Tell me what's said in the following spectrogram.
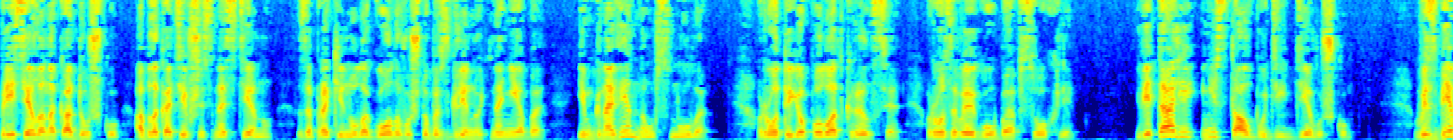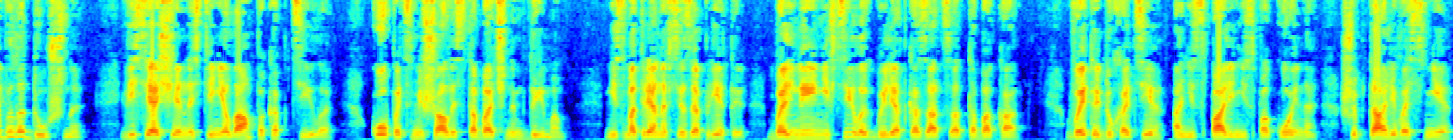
присела на кадушку, облокотившись на стену, запрокинула голову, чтобы взглянуть на небо, и мгновенно уснула. Рот ее полуоткрылся, розовые губы обсохли. Виталий не стал будить девушку. В избе было душно, Висящая на стене лампа коптила. Копоть смешалась с табачным дымом. Несмотря на все запреты, больные не в силах были отказаться от табака. В этой духоте они спали неспокойно, шептали во сне,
